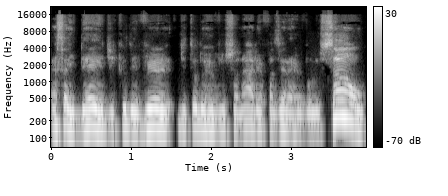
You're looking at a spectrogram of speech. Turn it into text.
essa ideia de que o dever de todo revolucionário é fazer a revolução,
